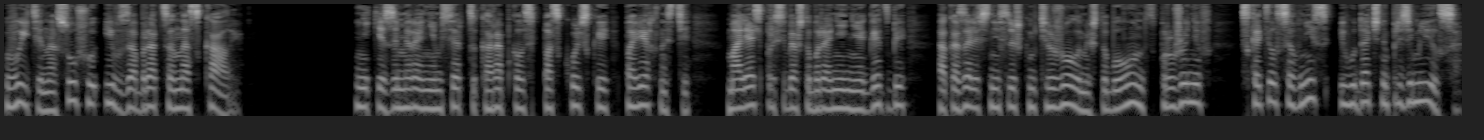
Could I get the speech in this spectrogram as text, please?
выйти на сушу и взобраться на скалы. Ники с замиранием сердца карабкалась по скользкой поверхности, молясь про себя, чтобы ранения Гэтсби оказались не слишком тяжелыми, чтобы он, спружинив, скатился вниз и удачно приземлился.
